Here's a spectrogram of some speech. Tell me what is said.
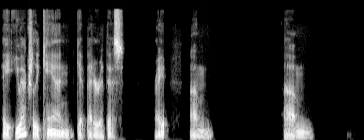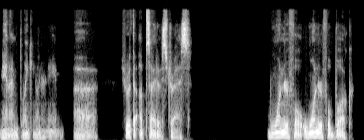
hey, you actually can get better at this, right? Um, um, man, I'm blanking on her name. Uh, she wrote The Upside of Stress. Wonderful, wonderful book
